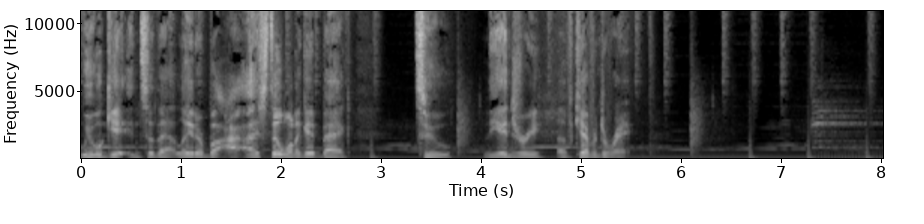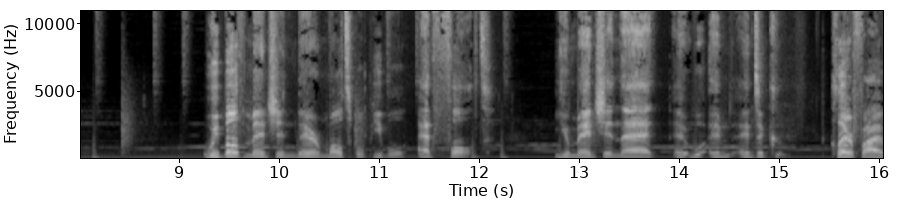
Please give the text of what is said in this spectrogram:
We will get into that later, but I, I still want to get back to the injury of Kevin Durant. We both mentioned there are multiple people at fault. You mentioned that, and, and to cl- clarify,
